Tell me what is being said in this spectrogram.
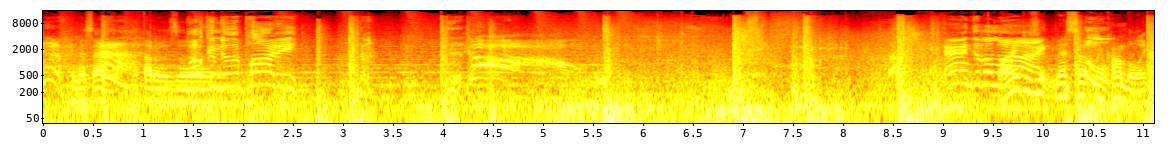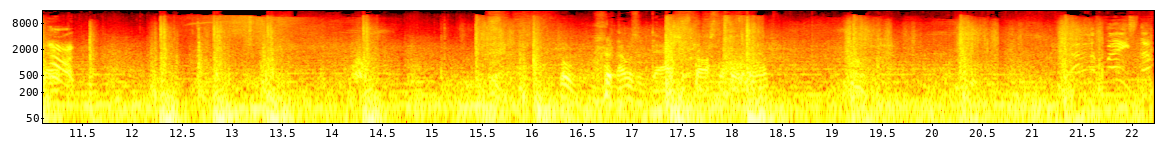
I messed that up. I thought it was uh, Welcome to the party! End of the Why does it mess up my combo like that? that was a dash across the whole map. Not in the face! That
